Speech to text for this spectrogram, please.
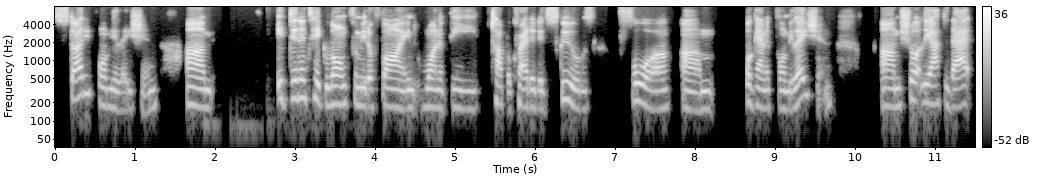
study formulation, um, it didn't take long for me to find one of the top accredited schools for um, organic formulation. Um, shortly after that,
